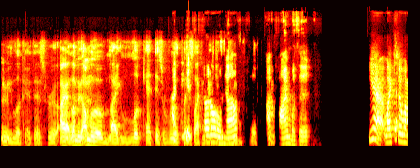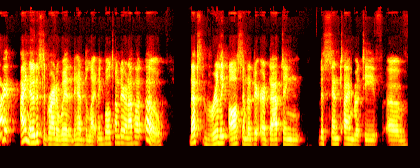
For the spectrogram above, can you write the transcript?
Let me look at this real. All right, let me. I'm gonna like look at this real think quick it's so I can. subtle see enough. I'm fine with it. Yeah, like so when I I noticed it right away that they had the lightning bolt on there, and I thought, oh, that's really awesome that they're adapting the Sentai motif of,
